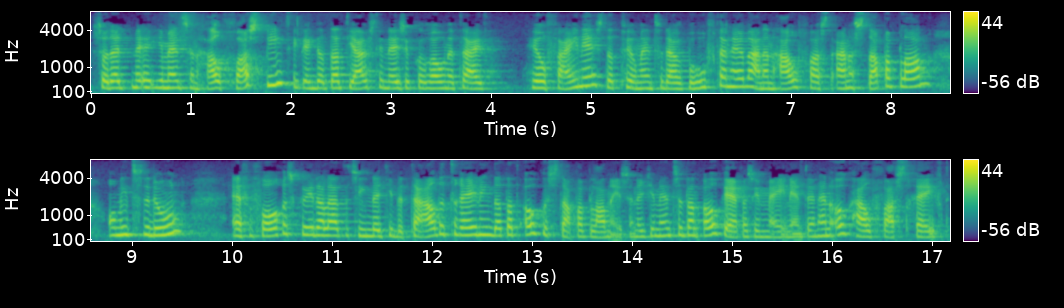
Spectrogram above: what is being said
Zodat je mensen een houvast biedt. Ik denk dat dat juist in deze coronatijd heel fijn is. Dat veel mensen daar ook behoefte aan hebben. Aan een houvast, aan een stappenplan om iets te doen. En vervolgens kun je dan laten zien dat je betaalde training, dat dat ook een stappenplan is. En dat je mensen dan ook ergens in meeneemt en hen ook houvast geeft.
